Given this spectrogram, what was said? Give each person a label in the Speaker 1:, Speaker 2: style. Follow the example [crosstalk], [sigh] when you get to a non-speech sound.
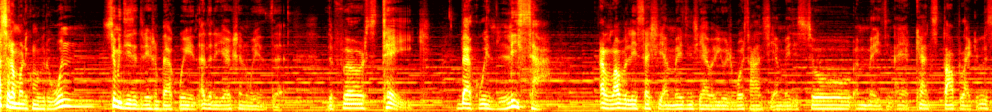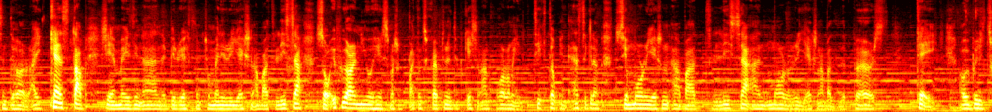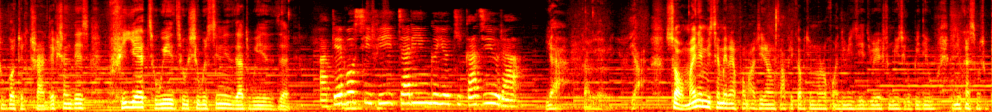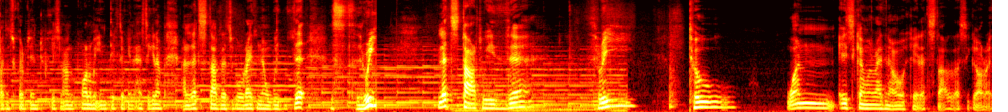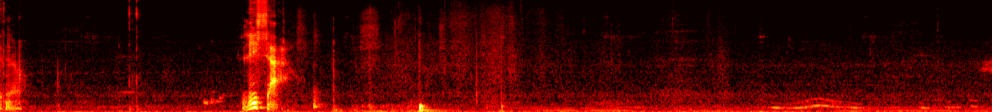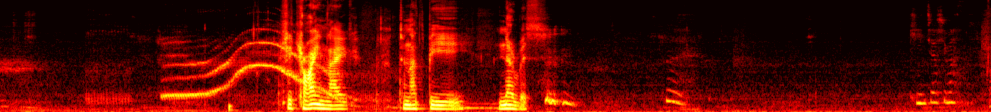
Speaker 1: Assalamu alaikum everyone, Semi did reaction back with other reaction with uh, the first take. Back with Lisa. I love Lisa. She amazing. She have a huge voice and she amazing. So amazing. I can't stop like listen to her. I can't stop. She amazing and be reacting to many reaction about Lisa. So if you are new here smash the button subscribe to notification and follow me on TikTok and Instagram to see more reaction about Lisa and more reaction about the first take i will be to go to transaction this fiat with she was singing that with uh,
Speaker 2: akeboshi featuring yuki kajiura.
Speaker 1: Yeah yeah. So my name is Samira. From algeria north africa between morocco and tunisia duration music video. And you can smash the button subscribe to notification and follow me in tiktok and instagram. And let's start let's go right now with the three. Let's start with the three two one is coming right now. Okay let's start. Let's go right now. Lisa. She's trying like to not be nervous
